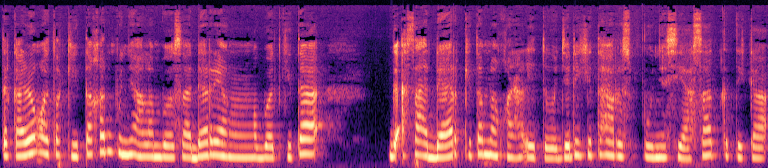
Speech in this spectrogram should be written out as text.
terkadang otak kita kan punya alam bawah sadar yang ngebuat kita nggak sadar kita melakukan hal itu. Jadi kita harus punya siasat ketika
